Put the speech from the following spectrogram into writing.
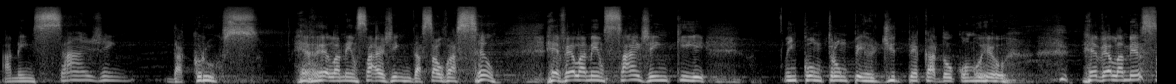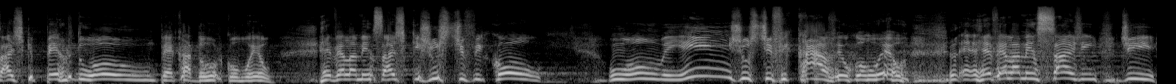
a mensagem da cruz, revela a mensagem da salvação, revela a mensagem que encontrou um perdido pecador como eu. Revela a mensagem que perdoou um pecador como eu. Revela a mensagem que justificou um homem injustificável como eu. Revela a mensagem de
